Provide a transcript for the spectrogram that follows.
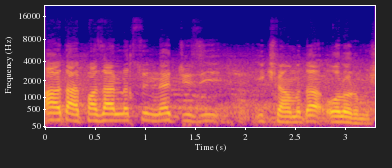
Ama tabi pazarlık sünnet cüzi ikramı da olurmuş.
